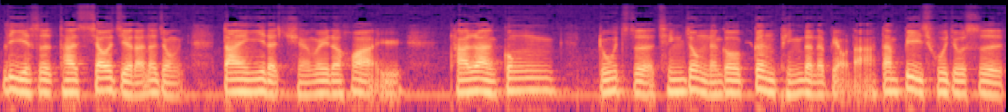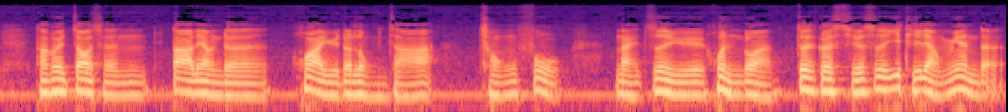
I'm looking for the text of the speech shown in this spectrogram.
利是它消解了那种单一的权威的话语，它让公读者听众能够更平等的表达。但弊处就是它会造成大量的话语的冗杂、重复。乃至于混乱，这个其实是一体两面的。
